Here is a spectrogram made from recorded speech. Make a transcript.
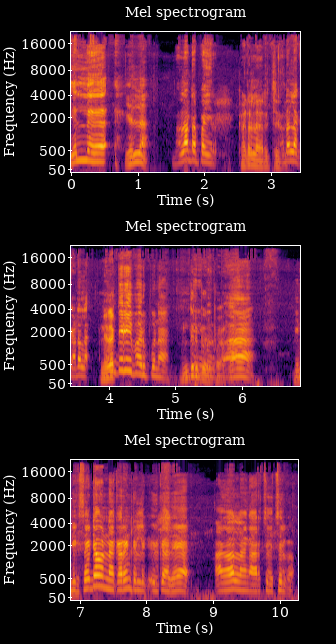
எள்ளு. இல்லை மல்லாட்டப்பயிர் கடலை அரைச்சது கடலை கடலை. முந்திரி பருப்புண்ணே. முந்திரி பருப்பா? ஆ. இன்னைக்கு செட் டவுன் கரண்ட் இருக்காது. அதனால் நாங்கள் அரைச்சி வச்சுருக்கோம்.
